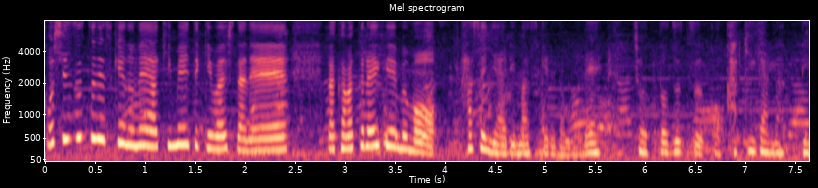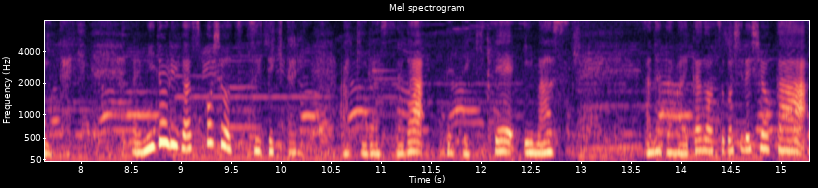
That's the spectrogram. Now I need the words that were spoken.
少しずつですけどね秋めいてきましたね、まあ、鎌倉 FM も長谷にありますけれどもねちょっとずつこう柿が鳴っていたり緑が少し落ち着いてきたり秋らしさが出てきています。あなたはいかがお過ごしでしょうか？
